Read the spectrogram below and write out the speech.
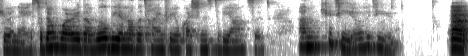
Q&A. So don't worry, there will be another time for your questions to be answered. Um, Kitty, over to you. Uh,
